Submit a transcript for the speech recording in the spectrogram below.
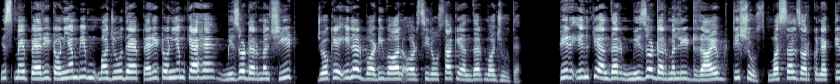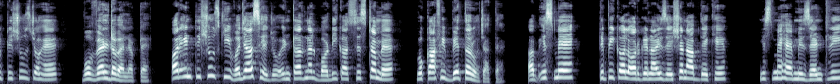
इसमें पेरिटोनियम भी मौजूद है। पेरिटोनियम क्या है? मिजोडर्मल शीट जो कि इनर बॉडी वॉल और सिरोसा के अंदर मौजूद है। फिर इनके अंदर मिजोडर्मली ड्राइव्ड टिश्यूज़ मसल्स और कनेक्टिव टिश्यूज़ जो हैं, वो वेल डेवलप्ड है। और इन टिश्यूज़ की वजह से जो इंटरनल बॉडी का सिस्टम है, वो काफ़ी बेहतर हो जाता है। अब इसमें टिपिकल ऑर्गेनाइजेशन आप देखें इसमें है मिजेंट्री,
